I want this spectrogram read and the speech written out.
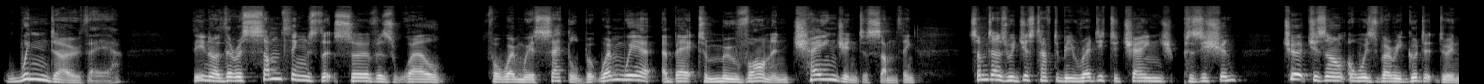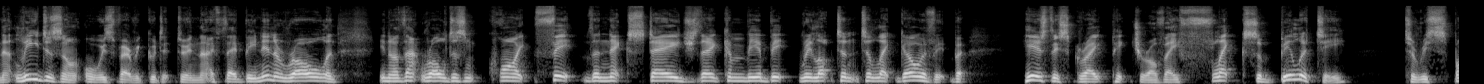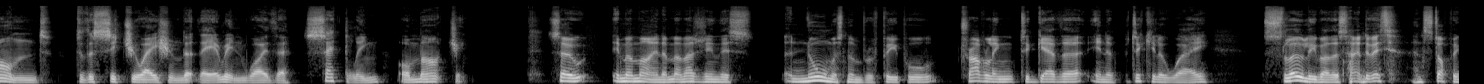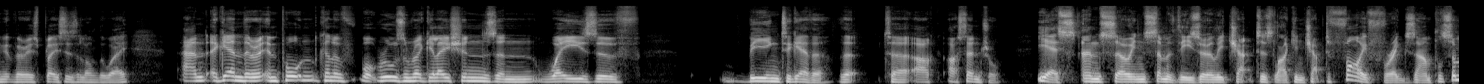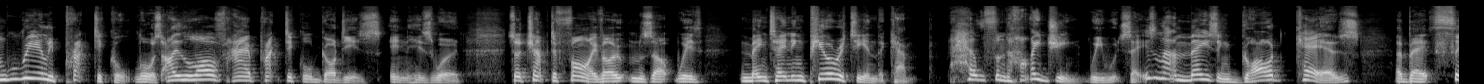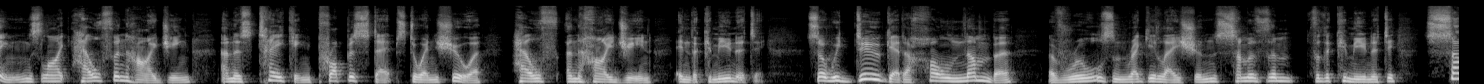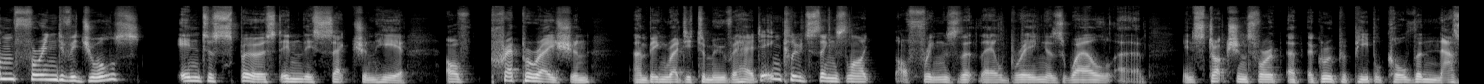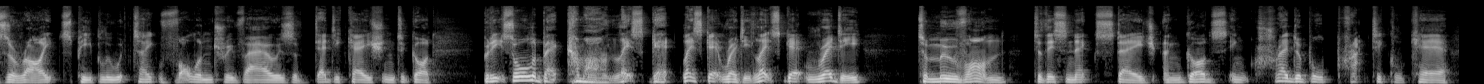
window there. You know, there are some things that serve as well for when we're settled, but when we're about to move on and change into something, sometimes we just have to be ready to change position. Churches aren't always very good at doing that. Leaders aren't always very good at doing that. If they've been in a role and, you know, that role doesn't quite fit the next stage, they can be a bit reluctant to let go of it. But here's this great picture of a flexibility to respond to the situation that they're in, whether settling or marching. So, in my mind, I'm imagining this enormous number of people traveling together in a particular way, slowly by the sound of it, and stopping at various places along the way. And again, there are important kind of what rules and regulations and ways of being together that uh, are, are central. Yes, and so in some of these early chapters, like in chapter 5, for example, some really practical laws. I love how practical God is in his word. So, chapter 5 opens up with maintaining purity in the camp, health and hygiene, we would say. Isn't that amazing? God cares about things like health and hygiene and is taking proper steps to ensure health and hygiene in the community. So, we do get a whole number of rules and regulations, some of them for the community, some for individuals, interspersed in this section here of preparation and being ready to move ahead. It includes things like offerings that they'll bring as well. Uh, instructions for a, a, group of people called the Nazarites, people who would take voluntary vows of dedication to God. But it's all about, come on, let's get let's get ready. Let's get ready to move on to this next stage and God's incredible practical care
